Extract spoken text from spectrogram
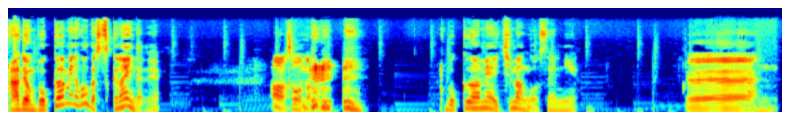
あ、でも僕アメの方が少ないんだね。あ、そうなの？え 僕アメは1万5千人。うー。ん。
